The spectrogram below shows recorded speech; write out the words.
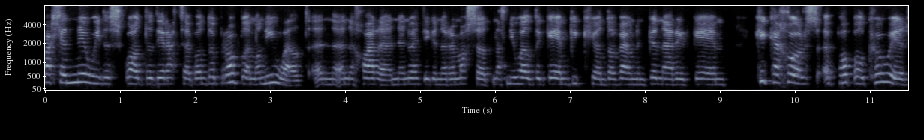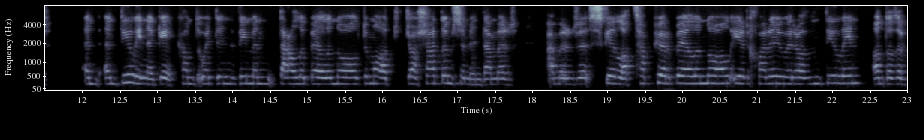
falle newid y sgwad ydy'r ateb, ond y broblem o'n i weld yn, yn y chwarae, yn enwedig yn yr ymosod, nath ni weld y gêm gicio ond o fewn yn gynnar i'r gêm. Cic a chwrs, y pobl cywir yn, yn dilyn y gic, ond wedyn ddim yn dal y bel yn ôl. Dwi'n meddwl, Josh Adams yn mynd am yr, am yr sgil o tapio'r bel yn ôl i'r chwaraewyr oedd yn dilyn, ond oedd yr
